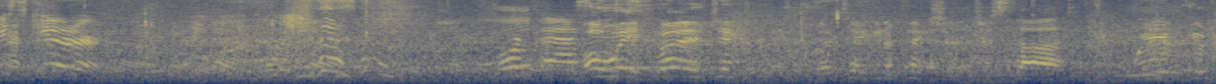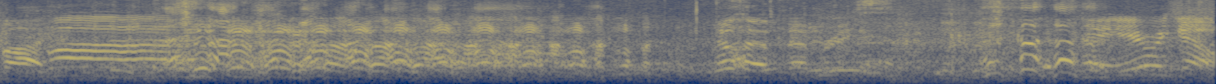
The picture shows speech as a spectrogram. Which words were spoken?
Be scooter. Four passes. Oh, wait, wait, Jacob. We're taking a picture. Just uh, wave goodbye. Bye. They'll have memories. Okay, here we go.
